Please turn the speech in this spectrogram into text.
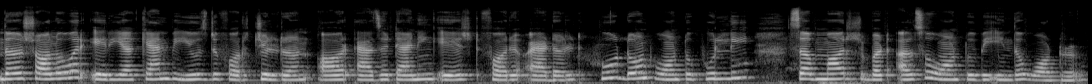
The shallower area can be used for children or as a tanning aged for adults who don't want to fully submerge but also want to be in the water.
